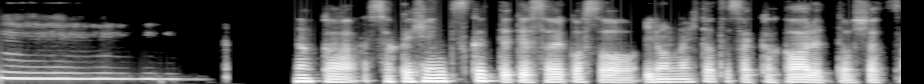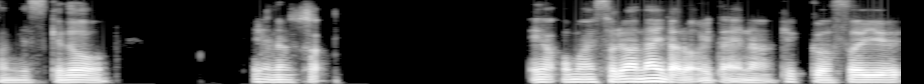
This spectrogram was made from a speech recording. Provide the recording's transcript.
うん。なんか作品作ってて、それこそいろんな人とさっき関わるっておっしゃってたんですけど、いや、なんか、いや、お前それはないだろうみたいな、結構そういう、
